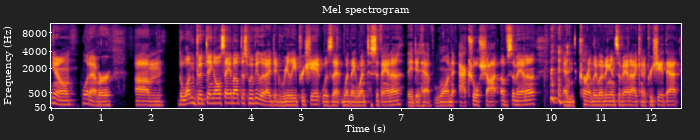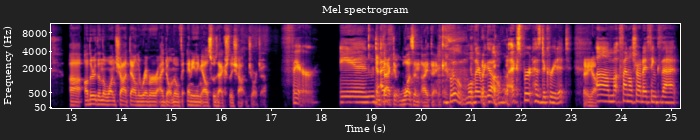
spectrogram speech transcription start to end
you know, whatever. Um, the one good thing I'll say about this movie that I did really appreciate was that when they went to Savannah, they did have one actual shot of Savannah, and currently living in Savannah, I can appreciate that. Uh, other than the one shot down the river, I don't know if anything else was actually shot in Georgia. Fair. And in I've, fact, it wasn't. I think. Boom. Well, there we go. Expert has decreed it. There you go. Um, final shot. I think that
